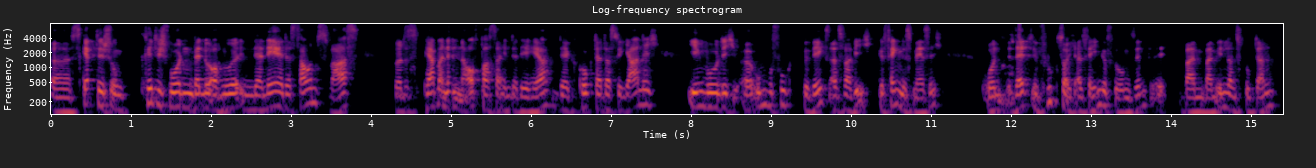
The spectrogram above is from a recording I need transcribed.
äh, skeptisch und kritisch wurden, wenn du auch nur in der Nähe des Sounds warst. Du hattest permanent einen Aufpasser hinter dir her, der geguckt hat, dass du ja nicht irgendwo dich äh, unbefugt bewegst. Also es war wirklich gefängnismäßig. Und selbst im Flugzeug, als wir hingeflogen sind, äh, beim, beim Inlandsflug dann,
